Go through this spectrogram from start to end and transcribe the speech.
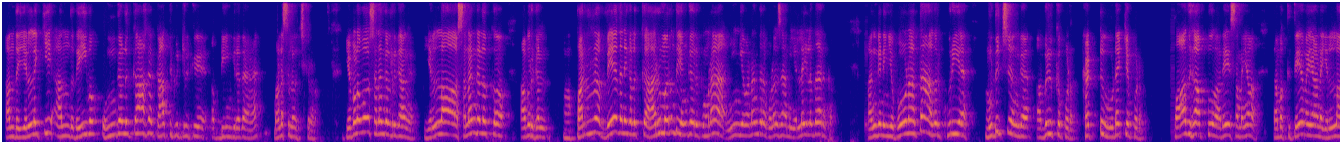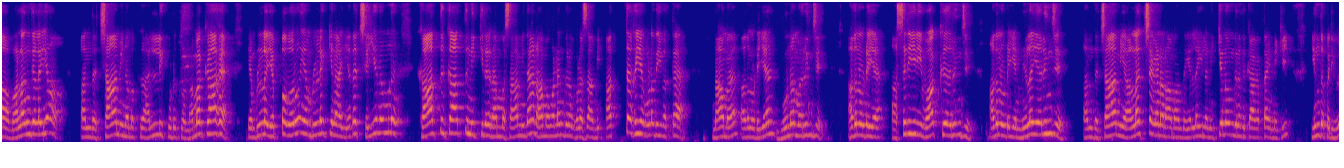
அந்த எல்லைக்கு அந்த தெய்வம் உங்களுக்காக காத்துக்கிட்டு இருக்கு அப்படிங்கிறத மனசுல வச்சுக்கிறோம் எவ்வளவோ சனங்கள் இருக்காங்க. எல்லா சனங்களுக்கும் அவர்கள் படுற வேதனைகளுக்கு அருமருந்து எங்க இருக்கும்னா நீங்க வணங்குற குலசாமி எல்லையில தான் இருக்கும் அங்க நீங்க போனா தான் அதற்குரிய முடிச்சு அங்க அவிழ்க்கப்படும் கட்டு உடைக்கப்படும். பாதுகாப்பு அதே சமயம் நமக்கு தேவையான எல்லா வளங்களையும் அந்த சாமி நமக்கு அள்ளி கொடுக்கும். நமக்காக என் பிள்ளை எப்போ வரும் என் பிள்ளைக்கு நான் எதை செய்யணும்னு காத்து காத்து நிக்கிற நம்ம சாமி தான் நாம வணங்குற குலசாமி. அத்தகைய குலதெய்வத்தை நாம அதனுடைய குணம் அறிஞ்சு அதனுடைய அசரீரி வாக்கு அறிஞ்சு அதனுடைய நிலை அறிஞ்சு அந்த சாமி அலட்சகனை நாம அந்த எல்லையில நிக்கணுங்கிறதுக்காகத்தான் இன்னைக்கு இந்த பதிவு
